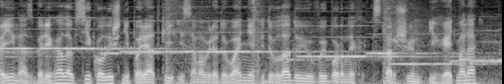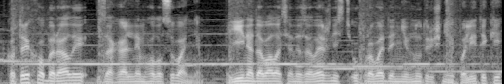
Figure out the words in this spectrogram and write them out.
Україна зберігала всі колишні порядки і самоврядування під владою виборних старшин і гетьмана, котрих обирали загальним голосуванням. Їй надавалася незалежність у проведенні внутрішньої політики,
